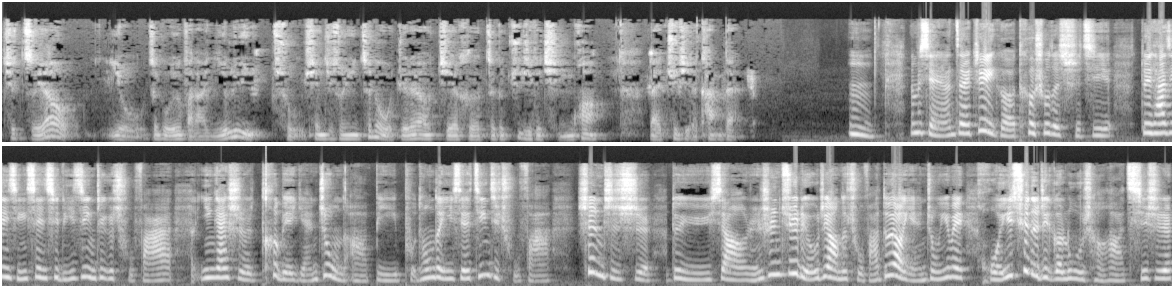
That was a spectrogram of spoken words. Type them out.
就只要有这个违法的，一律处限期出境。这个我觉得要结合这个具体的情况来具体的看待。嗯，那么显然，在这个特殊的时期，对他进行限期离境这个处罚，应该是特别严重的啊，比普通的一些经济处罚，甚至是对于像人身拘留这样的处罚都要严重。因为回去的这个路程啊，其实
